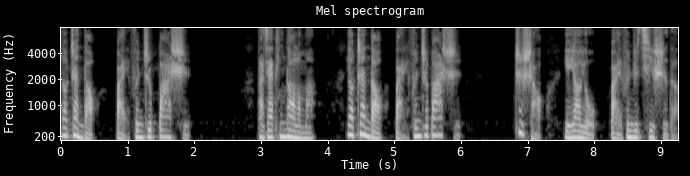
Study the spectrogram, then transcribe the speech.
要占到百分之八十。大家听到了吗？要占到百分之八十，至少也要有百分之七十的。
